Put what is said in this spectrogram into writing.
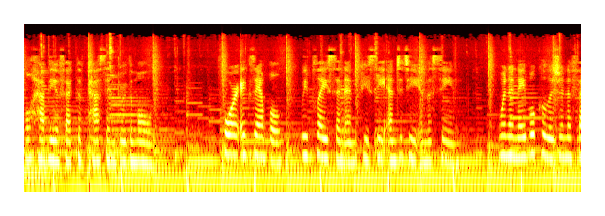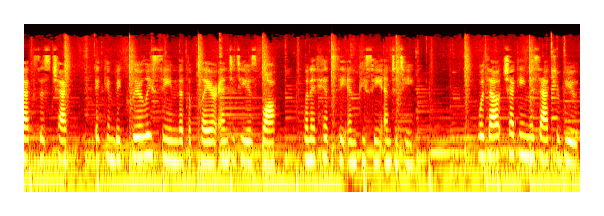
will have the effect of passing through the mold. For example, we place an NPC entity in the scene. When Enable Collision Effects is checked, it can be clearly seen that the player entity is blocked when it hits the NPC entity. Without checking this attribute,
